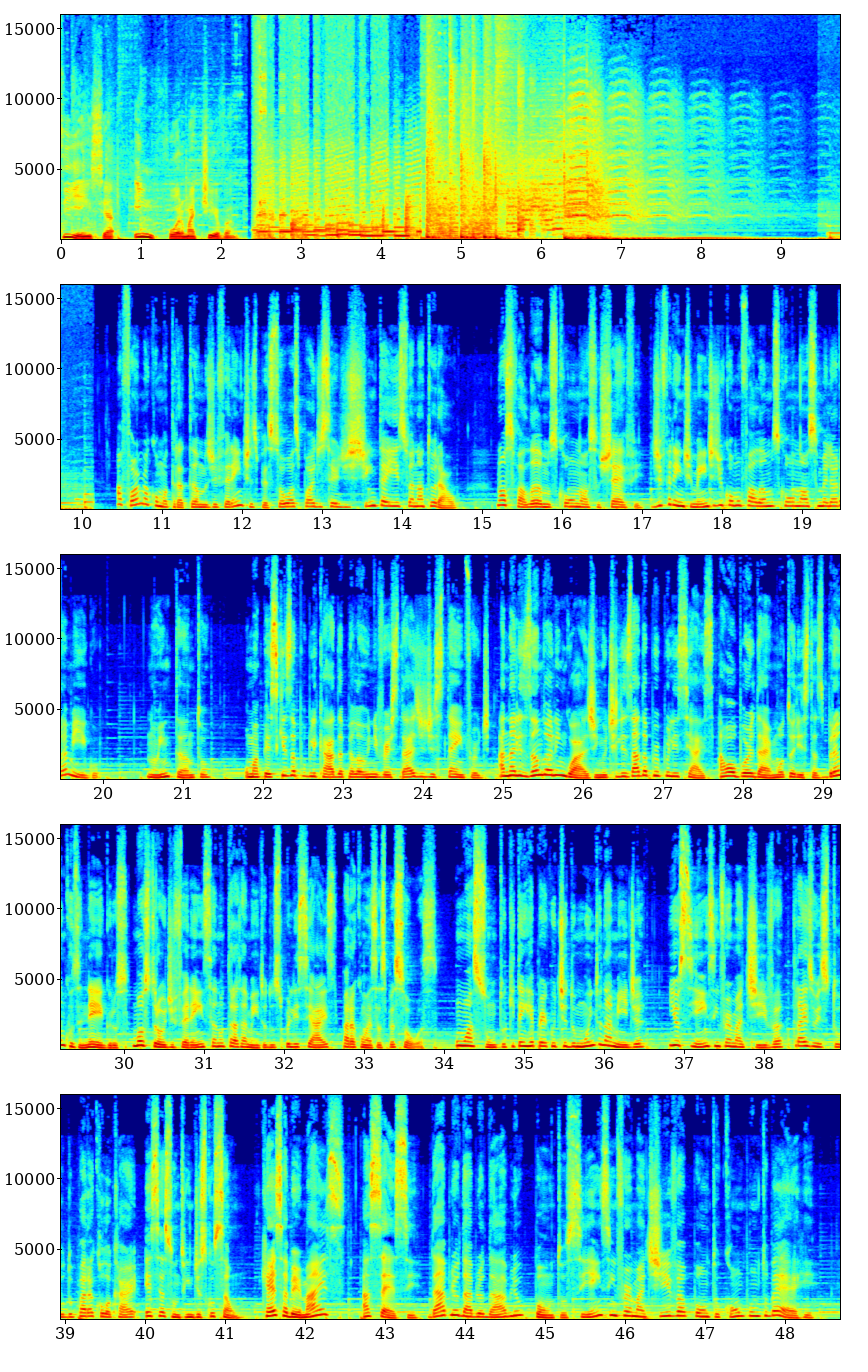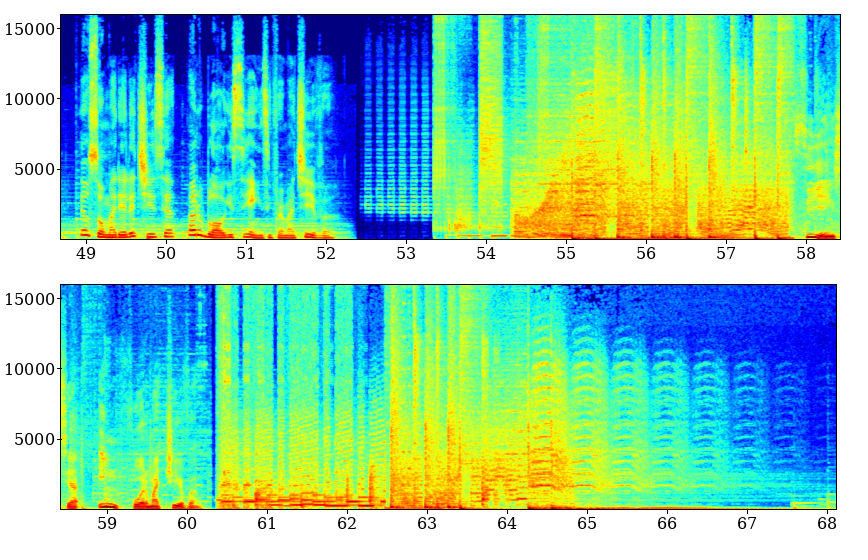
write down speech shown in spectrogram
Ciência informativa. A forma como tratamos diferentes pessoas pode ser distinta e isso é natural. Nós falamos com o nosso chefe diferentemente de como falamos com o nosso melhor amigo. No entanto, uma pesquisa publicada pela Universidade de Stanford, analisando a linguagem utilizada por policiais ao abordar motoristas brancos e negros, mostrou diferença no tratamento dos policiais para com essas pessoas. Um assunto que tem repercutido muito na mídia e o Ciência Informativa traz o estudo para colocar esse assunto em discussão. Quer saber mais? Acesse www.cienciainformativa.com.br eu sou Maria Letícia para o blog Ciência Informativa. Ciência Informativa.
